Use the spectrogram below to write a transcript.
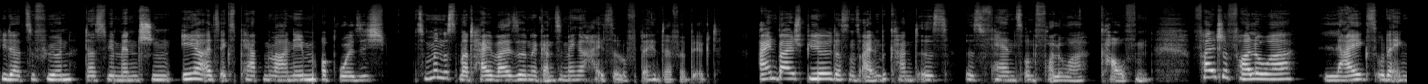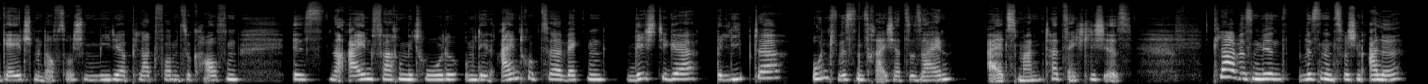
die dazu führen, dass wir Menschen eher als Experten wahrnehmen, obwohl sich zumindest mal teilweise eine ganze Menge heiße Luft dahinter verbirgt. Ein Beispiel, das uns allen bekannt ist, ist Fans und Follower kaufen. Falsche Follower, Likes oder Engagement auf Social Media Plattformen zu kaufen, ist eine einfache Methode, um den Eindruck zu erwecken, wichtiger, beliebter und wissensreicher zu sein, als man tatsächlich ist. Klar wissen wir wissen inzwischen alle,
